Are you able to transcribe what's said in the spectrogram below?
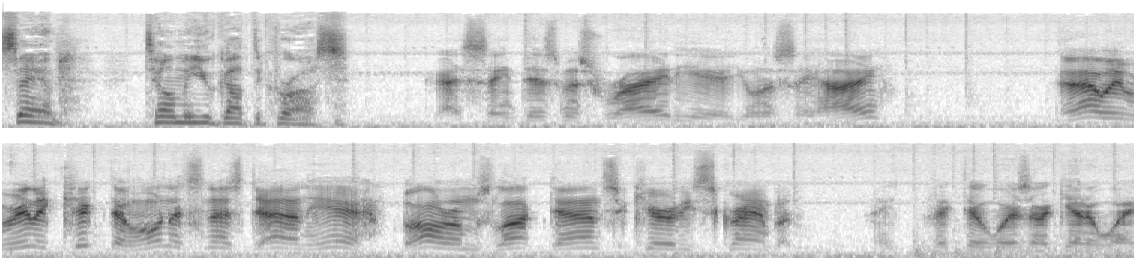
Sam, tell me you got the cross. I Got St. Dismas right here. You want to say hi? Yeah, we've really kicked the hornet's nest down here. Ballroom's locked down, security scrambling. Hey, Victor, where's our getaway?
